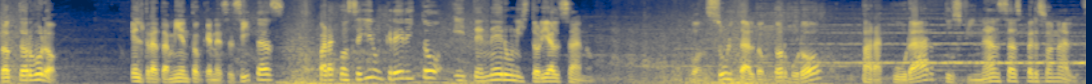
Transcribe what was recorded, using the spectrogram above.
Doctor Buró, el tratamiento que necesitas para conseguir un crédito y tener un historial sano. Consulta al Doctor Buró para curar tus finanzas personales.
